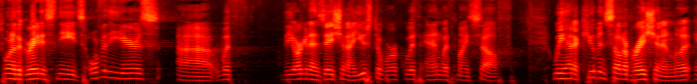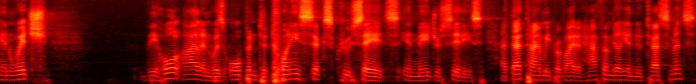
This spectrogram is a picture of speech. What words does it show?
It's one of the greatest needs. Over the years, uh, with the organization I used to work with and with myself, we had a Cuban celebration in, in which the whole island was open to 26 crusades in major cities. At that time, we provided half a million New Testaments,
